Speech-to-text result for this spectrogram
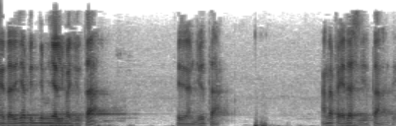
Ini tadinya pinjamnya 5 juta, jadi 6 juta. Karena faedah sejuta nanti.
